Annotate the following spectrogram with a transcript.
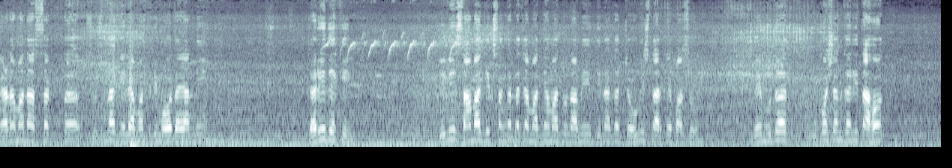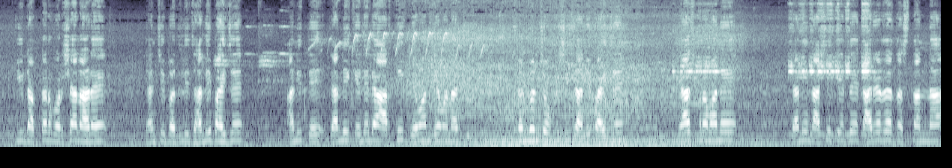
मॅडमांना सक्त सूचना केल्या मंत्री महोदयांनी. तरी देखील विविध सामाजिक संघटनाच्या माध्यमातून आम्ही दिनांक चोवीस तारखेपासून बेमुदत उपोषण करीत आहोत की डॉक्टर वर्षा लाडे यांची बदली झाली पाहिजे आणि ते त्यांनी केलेल्या आर्थिक देवाणघेवाणाची सखोल चौकशी झाली पाहिजे. त्याचप्रमाणे त्यांनी नाशिक येथे कार्यरत असताना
